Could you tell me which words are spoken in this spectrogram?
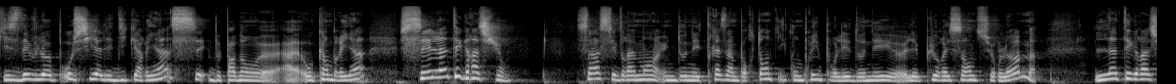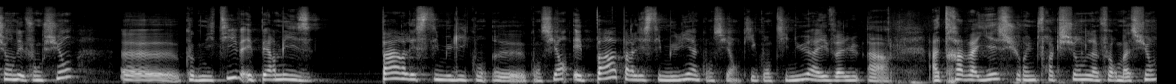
qui se développe aussi à l'édicarien, euh, pardon, euh, au cambrien, c'est l'intégration. Ça, c'est vraiment une donnée très importante, y compris pour les données euh, les plus récentes sur l'homme. L'intégration des fonctions cognitives est permise par les stimuli euh, conscients et pas par les stimuli inconscients, qui continuent à, évaluer, à, travailler sur une fraction de l'information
